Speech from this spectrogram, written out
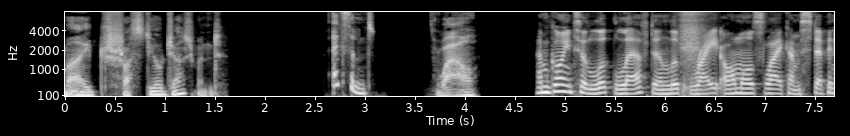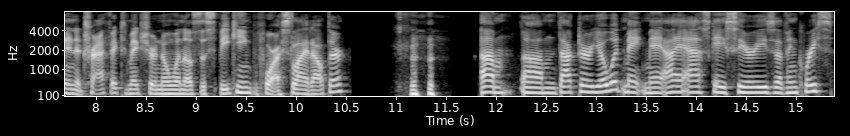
I trust your judgment. Excellent. Wow. I'm going to look left and look right, almost like I'm stepping into traffic to make sure no one else is speaking before I slide out there. um, um, Dr. Yearwood, may, may I ask a series of inquiries?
